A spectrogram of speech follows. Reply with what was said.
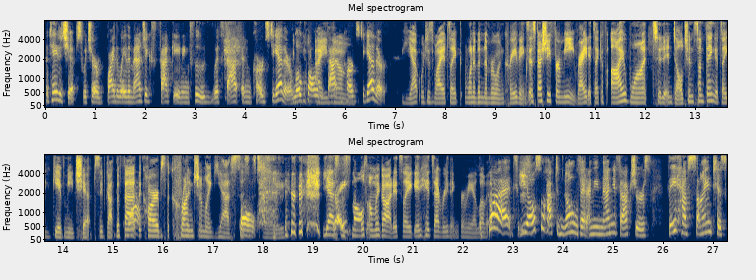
potato chips, which are by the way the magic fat gaining food with fat and carbs together, low quality fat and carbs together. Yep, which is why it's like one of the number one cravings, especially for me, right? It's like if I want to indulge in something, it's like give me chips. You've got the fat, yeah. the carbs, the crunch. I'm like, yes, salt. yes, right? the salt. Oh my god, it's like it hits everything for me. I love it. But we also have to know that I mean, manufacturers they have scientists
